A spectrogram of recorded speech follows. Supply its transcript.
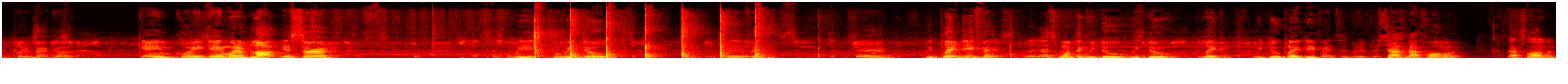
and put it back up. Game going, game winning block, yes sir. That's what we that's what we do. Man, we play defense. That's one thing we do. We do Lakers. We do play defense. If, the shot's not falling, not falling,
